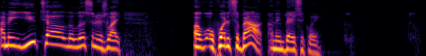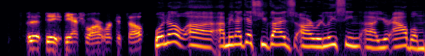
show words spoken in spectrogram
I mean, you tell the listeners like of, of what it's about. I mean, basically. The, the the actual artwork itself. Well, no. Uh, I mean, I guess you guys are releasing uh, your album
